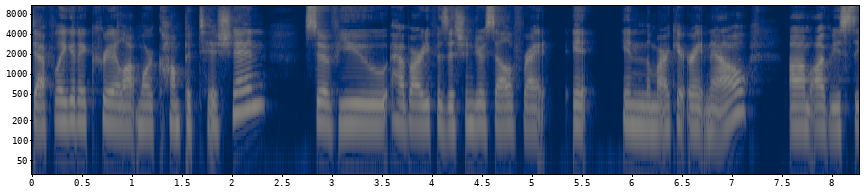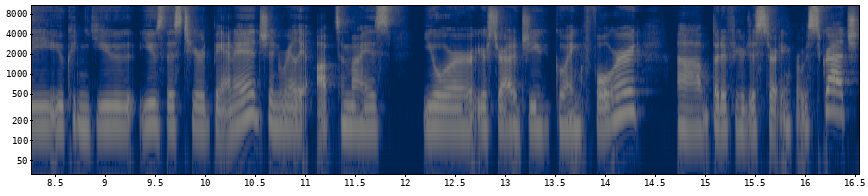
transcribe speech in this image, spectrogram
definitely going to create a lot more competition so if you have already positioned yourself right it, in the market right now, um, obviously you can use use this to your advantage and really optimize your your strategy going forward. Uh, but if you're just starting from scratch,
